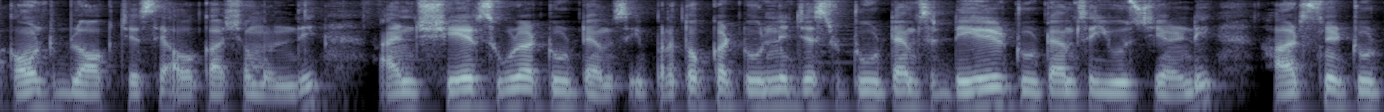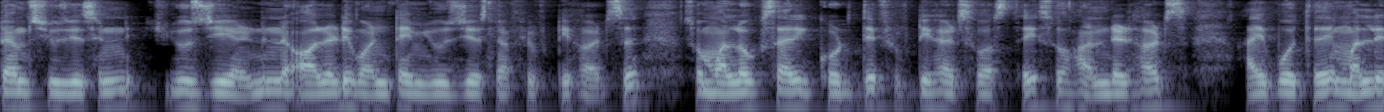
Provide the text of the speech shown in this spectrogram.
అకౌంట్ బ్లాక్ చేసే అవకాశం ఉంది. అండ్ షేర్స్ కూడా టూ టైమ్స్ ఈ ప్రతి ఒక్క టూల్ని just two times daily two times use చేయండి. హర్ట్స్ని టూ టైమ్స్ యూజ్ చేసి యూజ్ చేయండి. నేను ఆల్రెడీ వన్ టైం యూజ్ చేసిన ఫిఫ్టీ హర్ట్స్ సో మళ్ళీ ఒకసారి కొడితే ఫిఫ్టీ హర్ట్స్ వస్తాయి. సో హండ్రెడ్ హర్ట్స్ అయిపోతుంది మళ్ళీ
